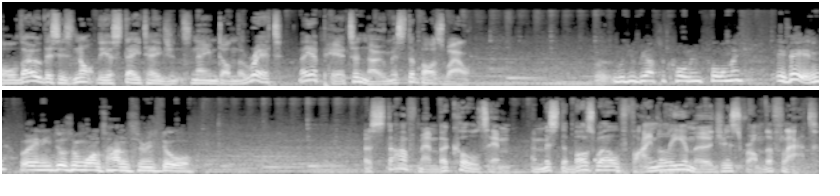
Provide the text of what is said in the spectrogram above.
Although this is not the estate agents named on the writ, they appear to know Mr. Boswell. Would you be able to call him for me? He's in, but he doesn't want to answer his door. A staff member calls him, and Mr. Boswell finally emerges from the flat.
